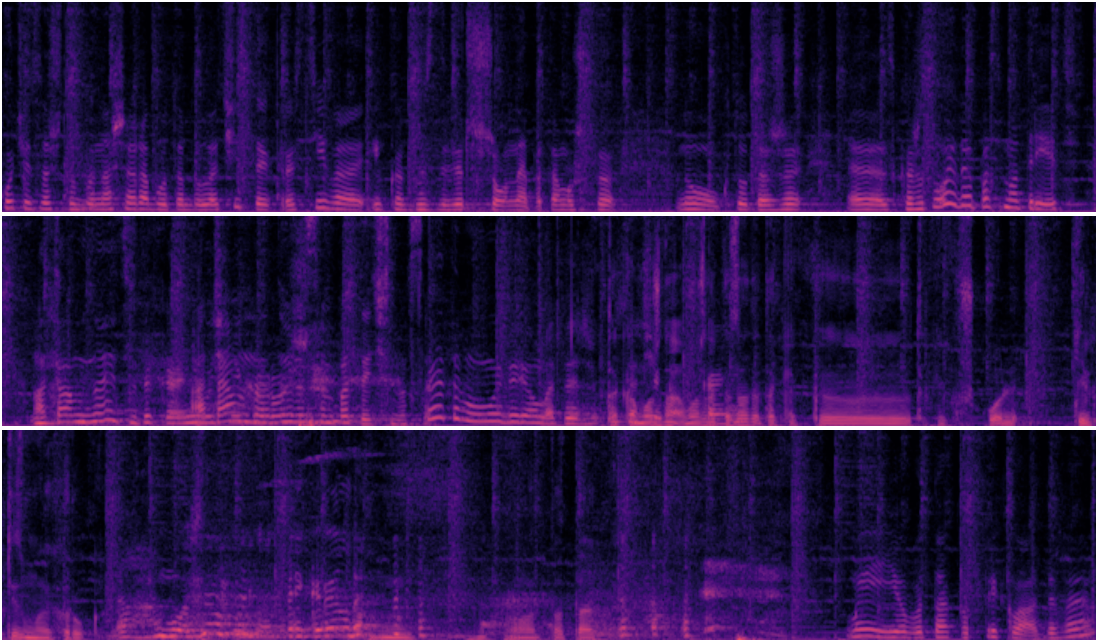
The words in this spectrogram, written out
хочется, чтобы наша работа была чистая, красивая и как бы завершенная, потому что, ну, кто-то же э, скажет, ой, дай посмотреть, а там, знаете, такая не А очень там дуже хорошая. симпатично все. Поэтому мы берем, опять же, Так, а кусочек можна, можна ткани. казати, так як, е, так як в школі, тільки з моїх рук. Да, можно. Прикрыл, да? От, отак. Мы ее вот так вот прикладываем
